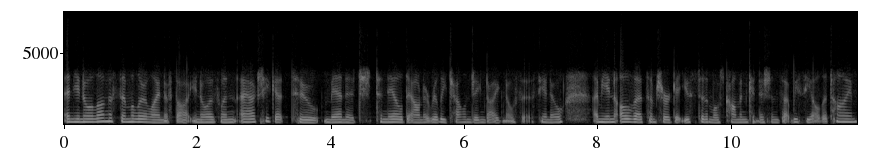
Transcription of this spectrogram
And you know, along a similar line of thought, you know, is when I actually get to manage to nail down a really challenging diagnosis, you know. I mean, all vets I'm sure get used to the most common conditions that we see all the time.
